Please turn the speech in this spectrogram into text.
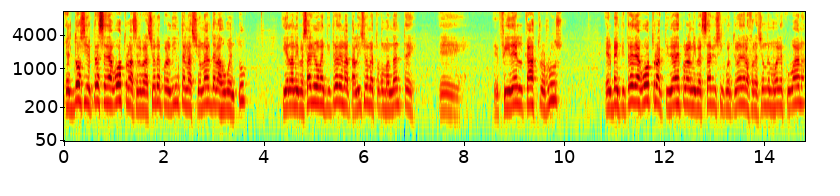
El 12 y el 13 de agosto, las celebraciones por el Día Internacional de la Juventud y el aniversario 93 del natalicio de nuestro comandante eh, eh, Fidel Castro Ruz. El 23 de agosto, actividades por el aniversario 59 de la Federación de Mujeres Cubanas.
